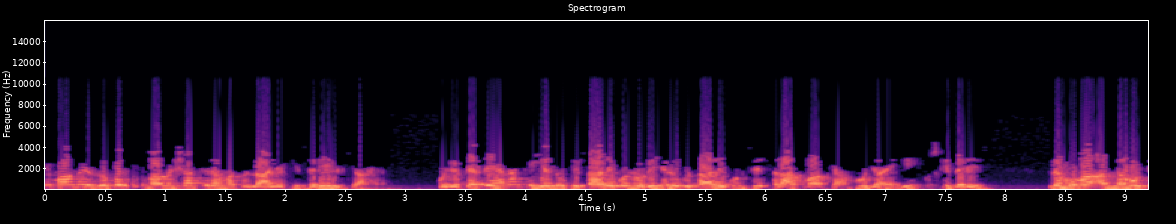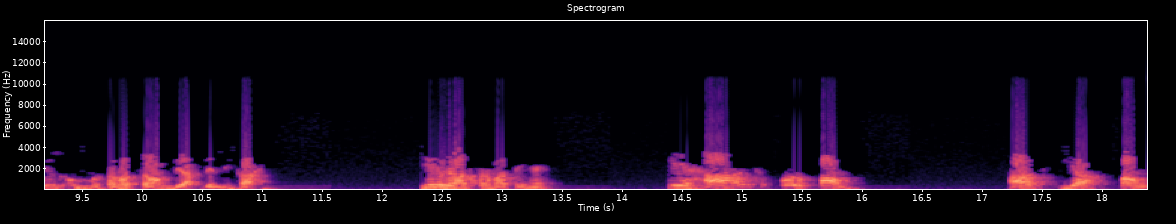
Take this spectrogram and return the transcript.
امام ظفر، امام شاطر رحمۃ اللہ علیہ کی دلیل کیا ہے؟ وہ جو کہتے ہیں نا کہ یدو کی تعلقن اور رجلو کی تعلقن سے طلاق واقعہ ہو جائے گی، اس کی دلیل۔ لہما اللہ جز ام بیاق دل نکاح یہ حضرات فرماتے ہیں کہ ہاتھ اور پاؤں، ہاتھ یا پاؤں،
